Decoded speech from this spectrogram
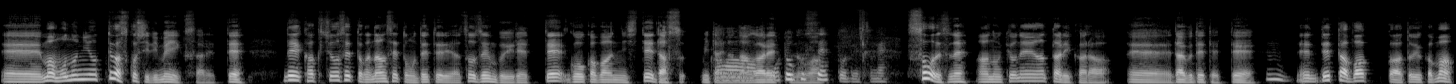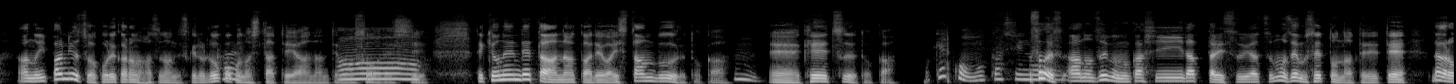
えーまあ、ものによっては少しリメイクされて、で、拡張セットが何セットも出てるやつを全部入れて、豪華版にして出すみたいな流れっていうのはお得セッ、トですね。そうですね。あの、去年あたりから、えーだいぶ出てて、うん。え出たばっかというか、まあ、あの、一般流通はこれからのはずなんですけど、ロココの仕立て屋なんてのもそうですし、で、去年出た中ではイスタンブールとか、うん。えー K2 とか、結構昔の。そうです。あの、ずいぶん昔だったりするやつも全部セットになって出て、だから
